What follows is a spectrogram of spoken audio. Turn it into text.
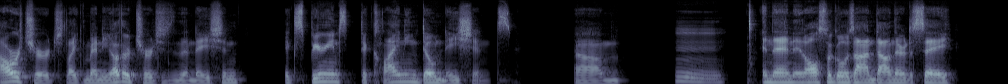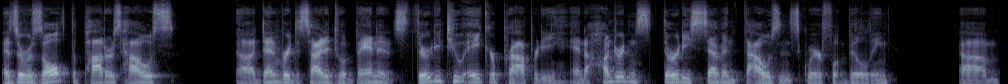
our church, like many other churches in the nation, experienced declining donations. Um, Hmm. and then it also goes on down there to say, as a result, the Potter's House uh, Denver decided to abandon its 32 acre property and 137,000 square foot building. Um,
